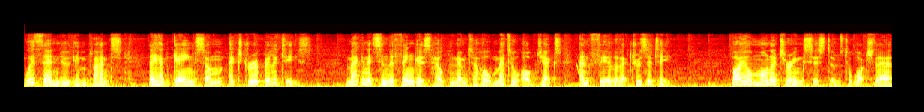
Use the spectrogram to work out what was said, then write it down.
With their new implants, they had gained some extra abilities. Magnets in the fingers helping them to hold metal objects and feel electricity. Biomonitoring systems to watch their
